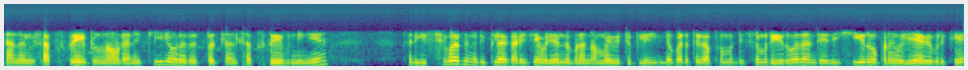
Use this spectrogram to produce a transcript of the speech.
சேனலுக்கு சப்ஸ்கிரைப் பண்ணலாம் உடனே கீழே உள்ள ரெட் பட்டன் சப்ஸ்கிரைப் பண்ணிங்க. நடிகை சிவாஜி நடிப்பில் கடைசியாக வெளிவந்த படம் நம்ம வீட்டு பிள்ளை. இந்த படத்துக்கு அப்புறமா டிசம்பர் இருபதாம் தேதி ஹீரோ படம் வெளியாக இருக்கு.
